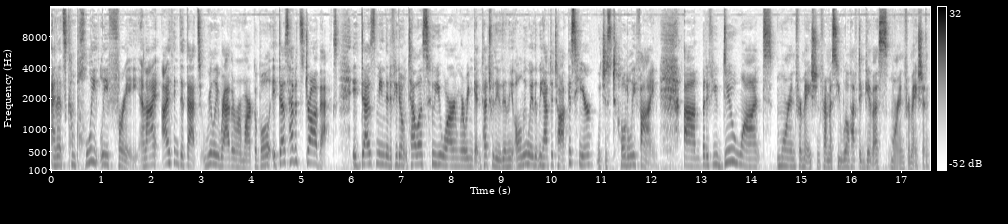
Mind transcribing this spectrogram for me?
and it's completely free. And i i think that that's really rather remarkable. It does have its drawbacks. It does mean that if you don't tell us who you are and where we can get in touch with you then the only way that we have to talk is here which is totally fine. Um, but if you do want more information information from us, you will have to give us more information.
